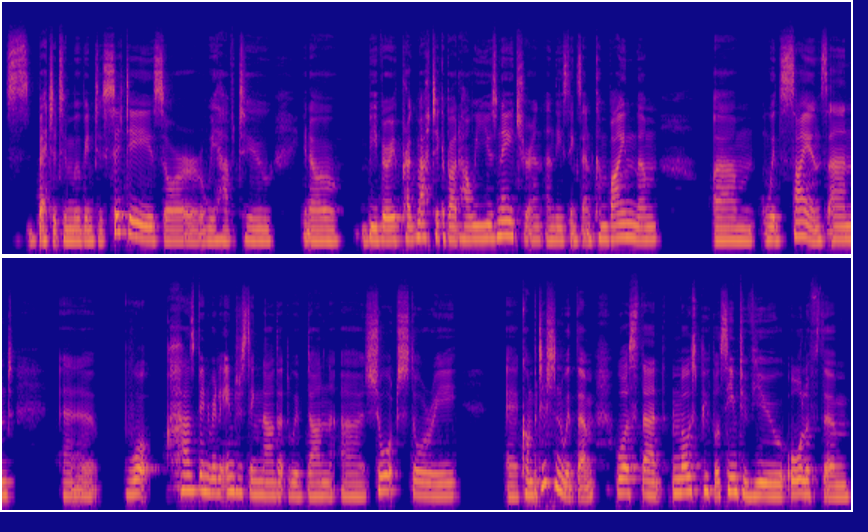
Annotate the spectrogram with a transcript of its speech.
it's better to move into cities or we have to, you know, be very pragmatic about how we use nature and, and these things and combine them um, with science. And uh, what has been really interesting now that we've done a short story uh, competition with them was that most people seem to view all of them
